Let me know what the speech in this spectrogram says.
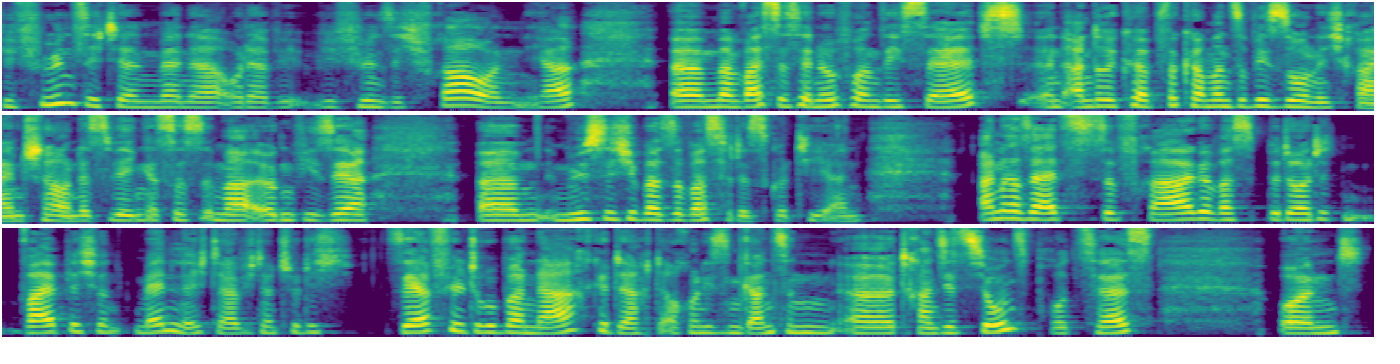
wie fühlen sich denn Männer oder wie, wie fühlen sich Frauen, ja? Ähm, man weiß das ja nur von sich selbst. In andere Köpfe kann man sowieso nicht reinschauen. Deswegen ist es immer irgendwie sehr ähm, müßig, über sowas zu diskutieren. Andererseits diese Frage, was bedeutet weiblich und männlich, da habe ich natürlich sehr viel drüber nachgedacht, auch in diesem ganzen äh, Transitionsprozess. Und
